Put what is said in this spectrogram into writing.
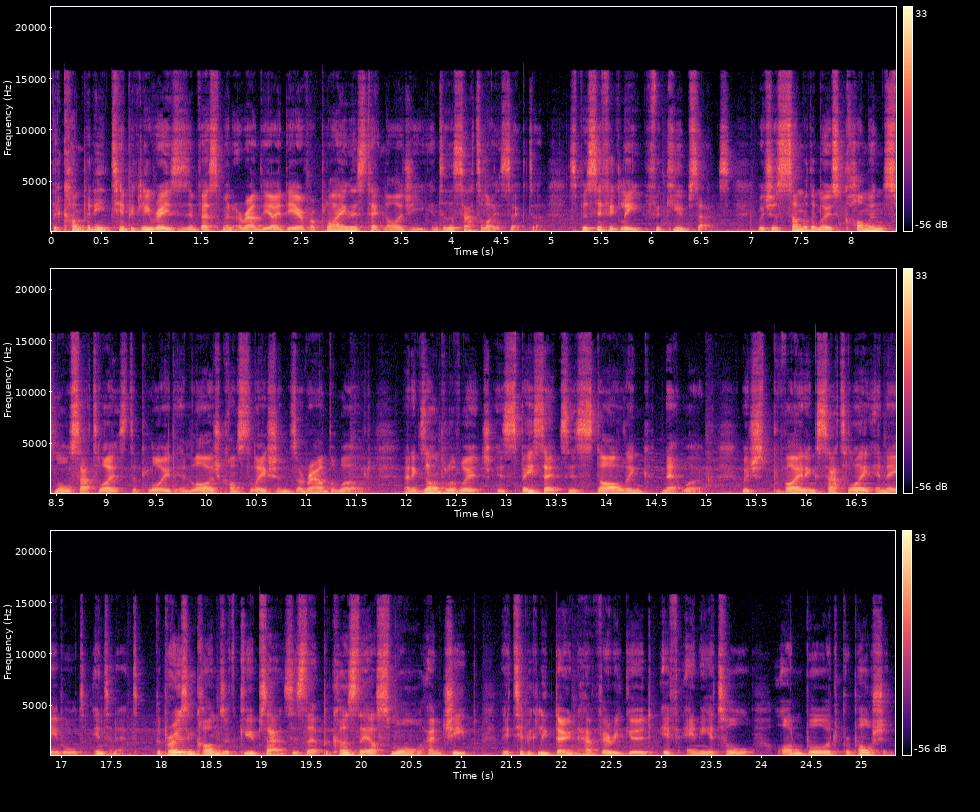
the company typically raises investment around the idea of applying this technology into the satellite sector, specifically for CubeSats, which are some of the most common small satellites deployed in large constellations around the world, an example of which is SpaceX's Starlink network, which is providing satellite enabled internet. The pros and cons of CubeSats is that because they are small and cheap, they typically don't have very good, if any at all, onboard propulsion.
